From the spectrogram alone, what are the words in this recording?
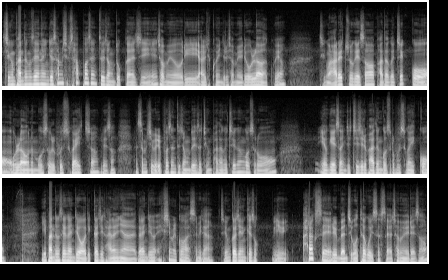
지금 반등세는 이제 34% 정도까지 점유율이 알트코인들의 점유율이 올라왔고요. 지금 아래쪽에서 바닥을 찍고 올라오는 모습을 볼 수가 있죠. 그래서 한 31% 정도에서 지금 바닥을 찍은 것으로 여기에서 이제 지지를 받은 것으로 볼 수가 있고 이 반등세가 이제 어디까지 가느냐가 이제 핵심일 것 같습니다. 지금까지는 계속 이 하락세를 면치 못하고 있었어요. 점유율에서.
